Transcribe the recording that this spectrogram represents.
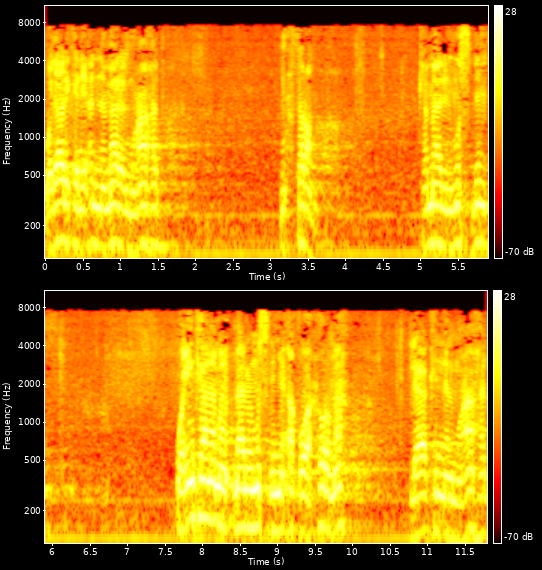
وذلك لأن مال المعاهد محترم كمال المسلم وإن كان مال المسلم أقوى حرمة لكن المعاهد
